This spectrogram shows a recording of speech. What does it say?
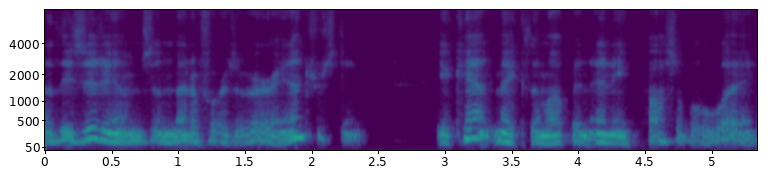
Uh, these idioms and metaphors are very interesting. You can't make them up in any possible way.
